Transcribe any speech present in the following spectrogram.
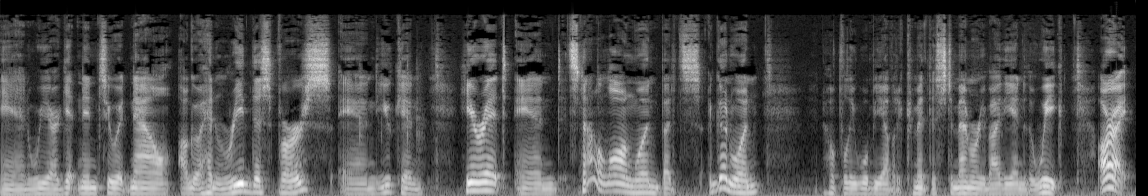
and we are getting into it now. I'll go ahead and read this verse, and you can hear it. And it's not a long one, but it's a good one. Hopefully, we'll be able to commit this to memory by the end of the week. All right,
